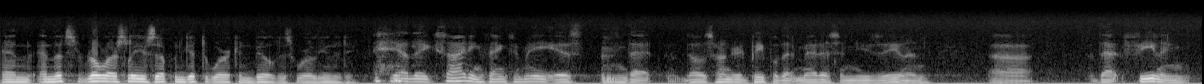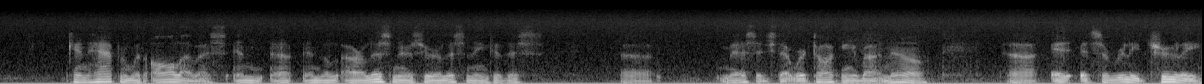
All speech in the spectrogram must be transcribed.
And, and let's roll our sleeves up and get to work and build this world unity. yeah, the exciting thing to me is that those hundred people that met us in New Zealand, uh, that feeling can happen with all of us, and uh, and the, our listeners who are listening to this uh, message that we're talking about now. Uh, it, it's a really truly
